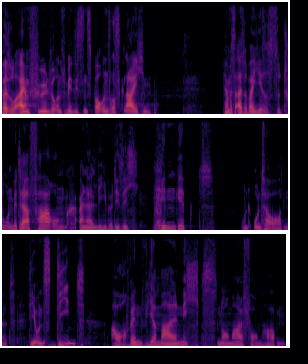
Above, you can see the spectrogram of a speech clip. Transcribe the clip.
Bei so einem fühlen wir uns wenigstens bei unseresgleichen. Wir haben es also bei Jesus zu tun mit der Erfahrung einer Liebe, die sich hingibt und unterordnet, die uns dient, auch wenn wir mal nicht Normalform haben,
